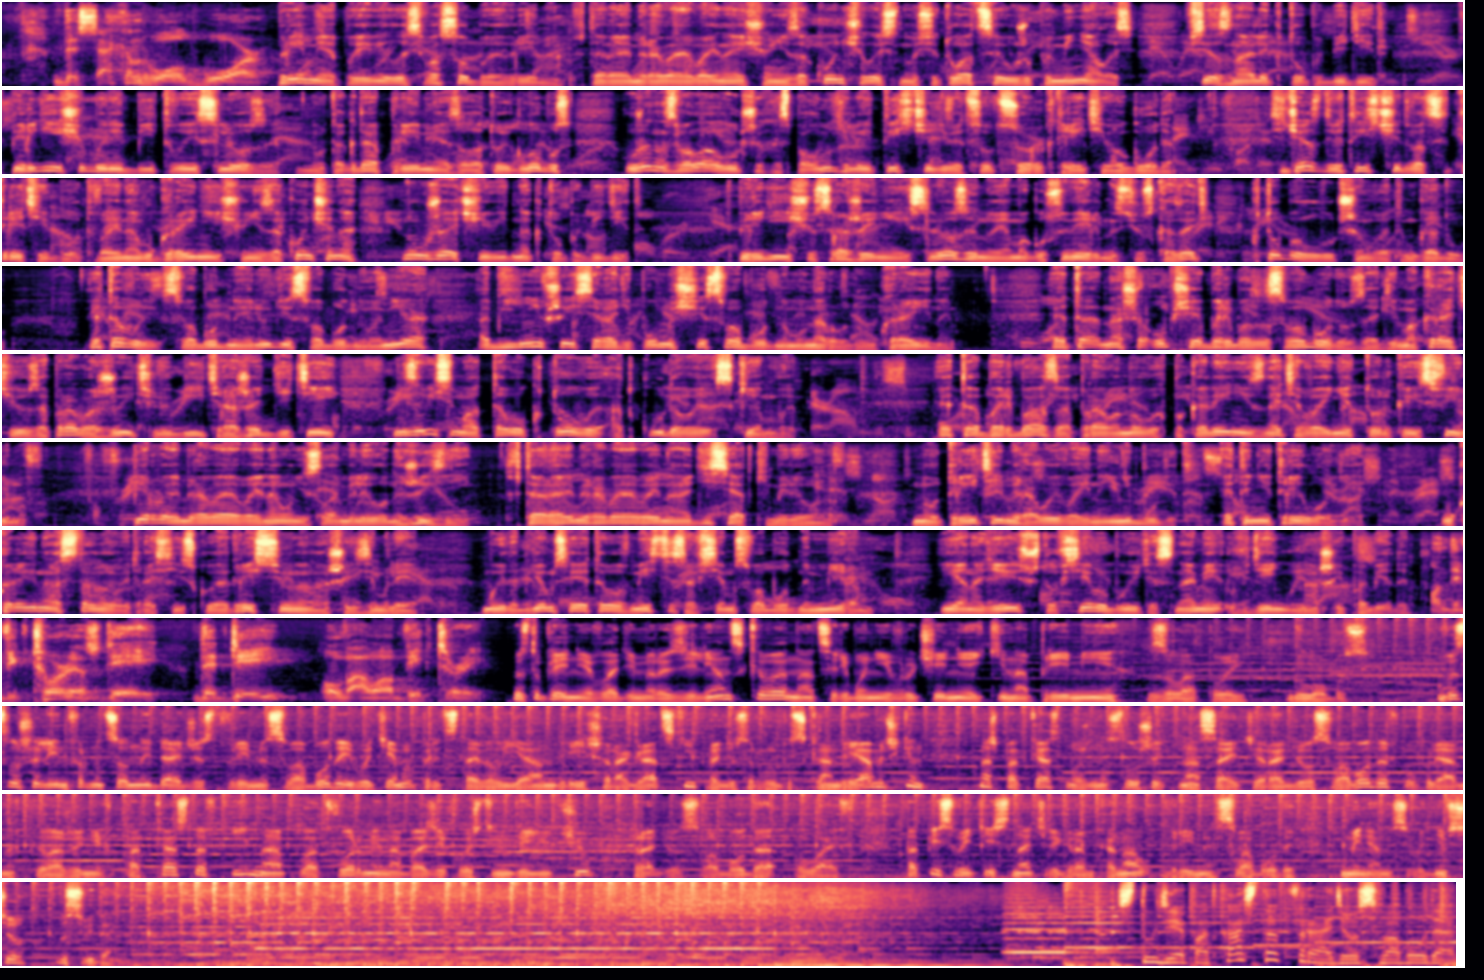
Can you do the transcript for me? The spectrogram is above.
Премия появилась в особое время. Вторая мировая война еще не закончилась, но ситуация уже поменялась. Все знали, кто победит. Впереди еще были битвы и слезы. Но тогда премия «Золотой глобус» уже назвала лучших исполнителей 1943 года. Сейчас 2023 год. Война в Украине еще не закончена, но уже очевидно, кто победит. Впереди еще сражения и слезы, но я могу с уверенностью сказать, кто был лучшим в этом году. Это вы, свободные люди свободного мира, объединившиеся ради помощи свободному народу Украины. Это наша общая борьба за свободу, за демократию, за право жить, любить, рожать детей, независимо от того, кто вы, откуда вы, с кем вы. Это борьба за право новых поколений знать о войне только из фильмов. Первая мировая война унесла миллионы жизней. Вторая мировая война — десятки миллионов. Но Третьей мировой войны не будет. Это не трилогия. Украина остановит российскую агрессию на нашей земле. Мы добьемся этого вместе со всем свободным миром. И я надеюсь, что все вы будете с нами в день нашей победы. Выступление Владимира Зеленского на церемонии вручения кинопремии «Золотой глобус». Вы слушали информационный дайджест «Время свободы». Его темы представил я, Андрей Шароградский, продюсер выпуска Андрей Амочкин. Наш подкаст можно слушать на сайте «Радио Свобода», в популярных приложениях подкастов и на платформе на базе хостинга YouTube «Радио Свобода Лайв». Подписывайтесь на телеграм-канал «Время свободы». У меня на сегодня все. До свидания. Студия подкастов «Радио Свобода».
